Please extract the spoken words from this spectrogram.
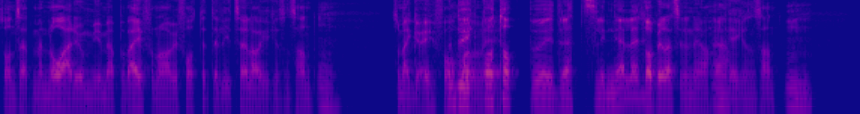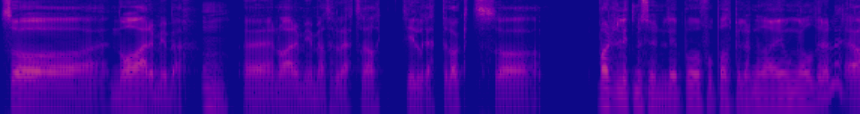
Sånn sett. Men nå er det jo mye mer på vei, for nå har vi fått et eliteserielag i Kristiansand. Mm. Som er gøy. Men du gikk på toppidrettslinje, eller? Toppidrettslinje, ja, Ja. i Kristiansand. Mm. Så nå er det mye bedre. Mm. Uh, nå er det mye mer tilrettelagt, så Var dere litt misunnelige på fotballspillerne da i ung alder, eller? ja,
